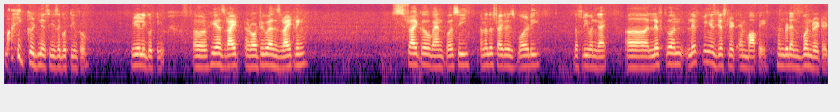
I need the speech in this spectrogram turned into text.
My goodness, he's a good team, bro. Really good team. Uh, he has right Rodrigo as his right wing. Striker Van Persie. Another striker is Vardy, the free one guy. Uh, left one, left wing is just lit Mbappe, 101 rated.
